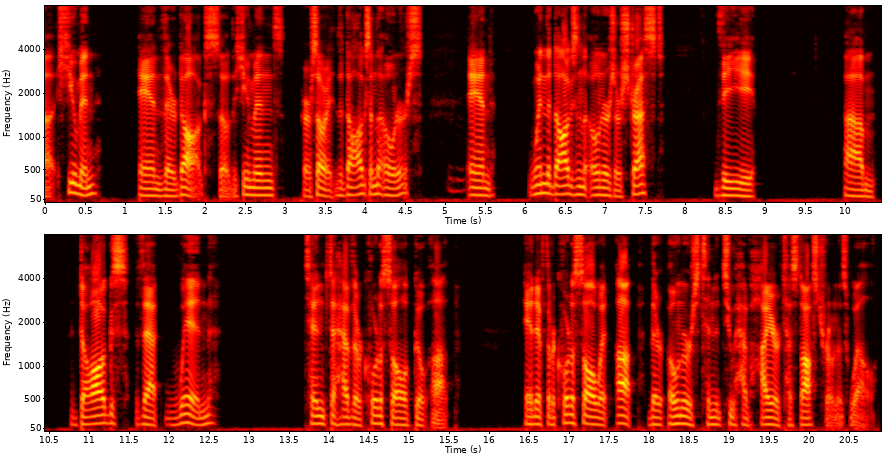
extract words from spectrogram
uh, human and their dogs. So the humans, or sorry, the dogs and the owners. Mm-hmm. And when the dogs and the owners are stressed, the um, dogs that win tend to have their cortisol go up. And if their cortisol went up, their owners tended to have higher testosterone as well.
